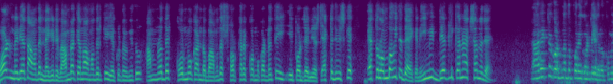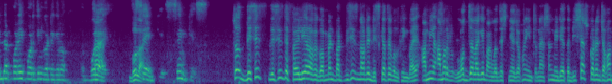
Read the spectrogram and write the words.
ওয়ার্ল্ড মিডিয়াতে আমাদের নেগেটিভ আমরা কেন আমাদেরকে ইয়ে করতে হবে? কিন্তু আমাদের কর্মকাণ্ড বা আমাদের সরকারের কর্মকাণ্ডতে এই এই পর্যায়ে নিয়ে আসছে। একটা জিনিসকে এত লম্বা হইতে দেয় কেন? ইমিডিয়েটলি কেন অ্যাকশনে যায়? আরেকটা ঘটনা তো পরে ঘটে গেল। কুমিল্লার পরেই পরদিন ঘটে গেল ভোলায়। Bhola same case same case so this is this is the failure of a government but this is not a discussable thing ভাই। আমি আমার লজ্জা লাগে বাংলাদেশ নিয়ে যখন ইন্টারন্যাশনাল মিডিয়াতে বিশ্বাস করেন যখন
